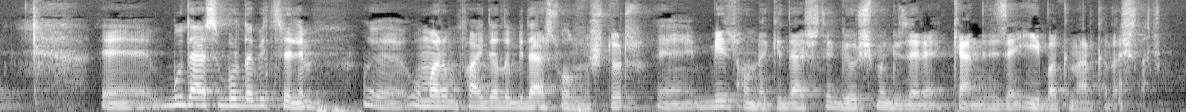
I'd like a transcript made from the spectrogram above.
E, bu dersi burada bitirelim. E, umarım faydalı bir ders olmuştur. E, bir sonraki derste görüşmek üzere. Kendinize iyi bakın arkadaşlar.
